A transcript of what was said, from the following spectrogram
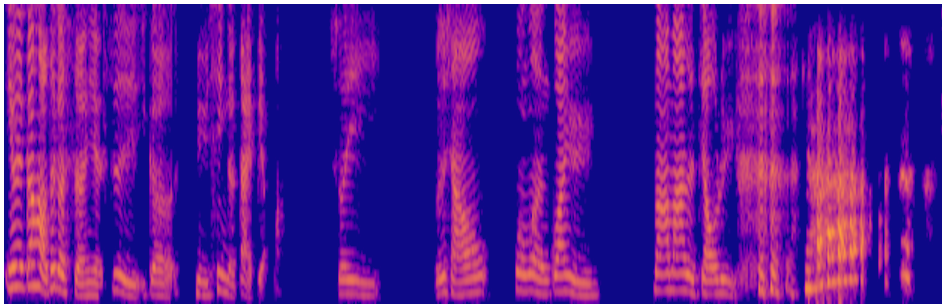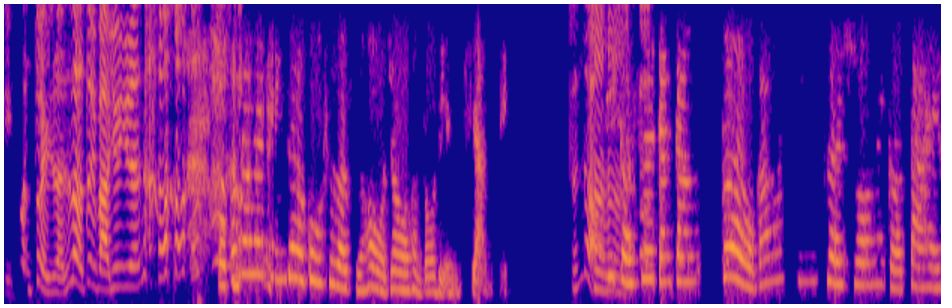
因为刚好这个神也是一个女性的代表嘛，所以我就想要问问关于妈妈的焦虑。你问对人了，对吧，渊渊？我刚刚在听这个故事的时候，我就有很多联想诶。真的一个是刚刚对我刚刚听在说那个大黑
